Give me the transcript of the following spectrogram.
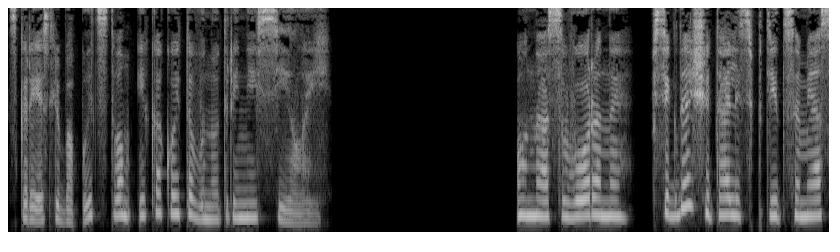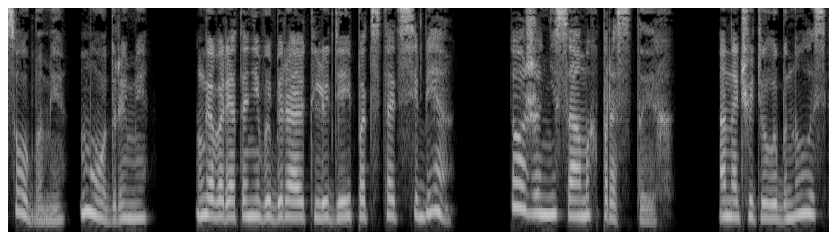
скорее с любопытством и какой-то внутренней силой. «У нас вороны всегда считались птицами особыми, мудрыми», Говорят, они выбирают людей под стать себе. Тоже не самых простых. Она чуть улыбнулась,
